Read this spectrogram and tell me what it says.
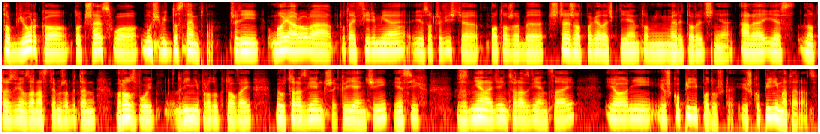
to biurko, to krzesło musi być dostępne. Czyli moja rola tutaj w firmie jest oczywiście po to, żeby szczerze odpowiadać klientom i merytorycznie, ale jest no, też związana z tym, żeby ten rozwój linii produktowej był coraz większy. Klienci, jest ich z dnia na dzień coraz więcej i oni już kupili poduszkę, już kupili materac,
